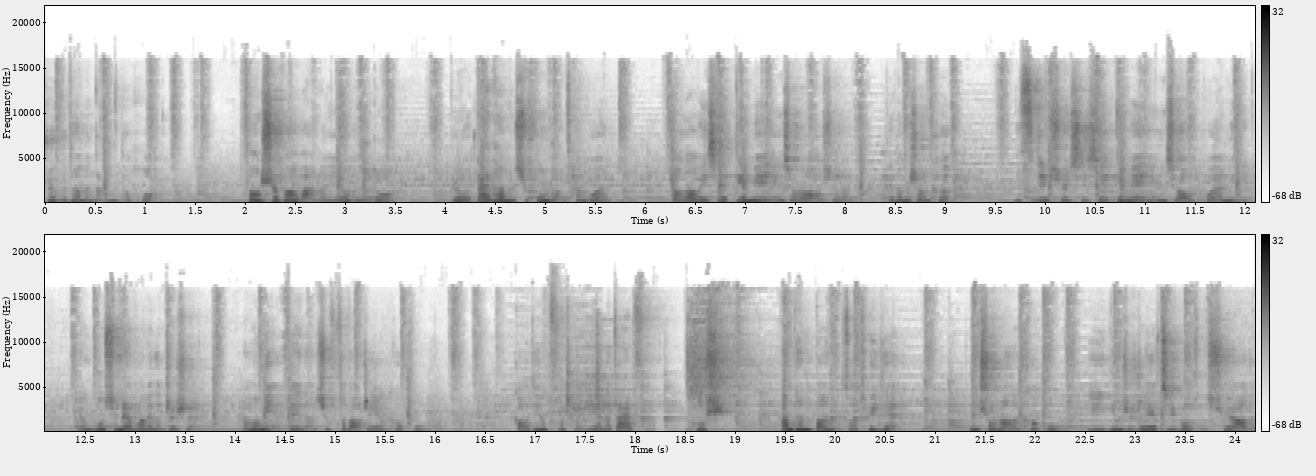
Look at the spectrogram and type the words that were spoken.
说服他们拿你的货，方式方法呢也有很多，比如带他们去工厂参观，找到一些店面营销的老师呢，给他们上课，你自己学习一些店面营销管理、员工训练方面的知识，然后免费呢去辅导这些客户，搞定妇产医院的大夫、护士，让他们帮你做推荐，你手上的客户也一定是这些机构所需要的，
